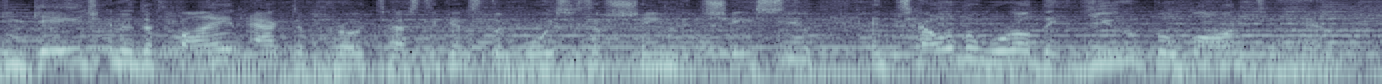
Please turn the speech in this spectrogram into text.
Engage in a defiant act of protest against the voices of shame that chase you and tell the world that you belong to Him.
